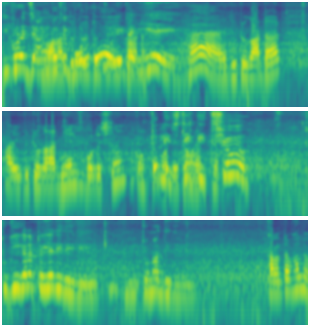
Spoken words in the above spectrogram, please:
কি করে জানব যে বলব এটা ইয়ে। হ্যাঁ এই দুটো গার্ডার আর এই দুটো গার্ডেন বলেছিলাম। বলে লিপস্টিক দিচ্ছ? শুকিয়ে গেলে টইয়া দিয়ে দিবি। টোনার দিয়ে দিবি। কালারটা ভালো।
